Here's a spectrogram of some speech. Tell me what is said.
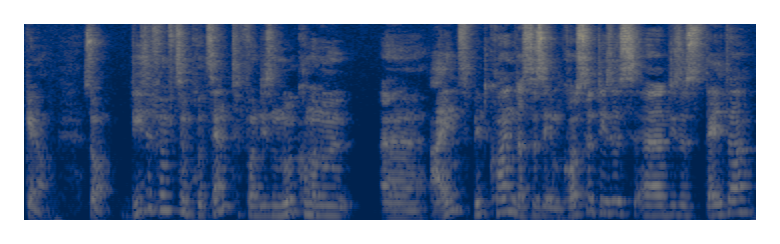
Genau. So, diese 15% von diesen 0,01 Bitcoin, das das eben kostet, dieses, äh, dieses Delta,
